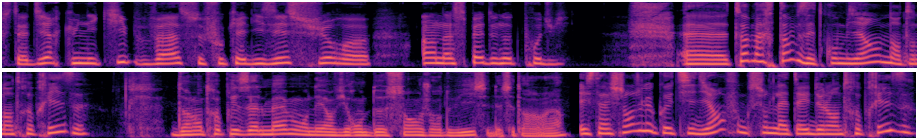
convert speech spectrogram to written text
c'est-à-dire qu'une équipe va se focaliser sur euh, un aspect de notre produit. Euh, toi, Martin, vous êtes combien dans ton entreprise? Dans l'entreprise elle-même, on est environ 200 aujourd'hui, c'est de cet ordre-là. Et ça change le quotidien en fonction de la taille de l'entreprise?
